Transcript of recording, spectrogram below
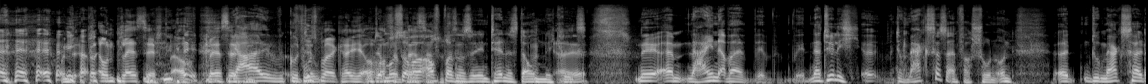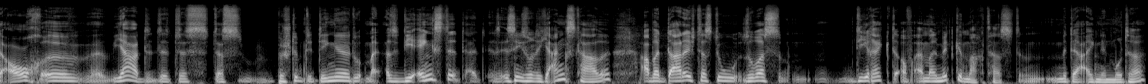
und, ja. und Playstation auch. Playstation. Ja, gut. Fußball kann ich auch. Da musst du aber aufpassen, dass du den Tennisdaumen nicht kriegst. Nee, ähm, nein, aber äh, natürlich, äh, du merkst das einfach schon. Und äh, du merkst halt auch, äh, ja, dass, dass bestimmte Dinge, du, also die Ängste, es ist nicht so, dass ich Angst habe, aber dadurch, dass du sowas direkt auf einmal mitgemacht hast mit der eigenen Mutter,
